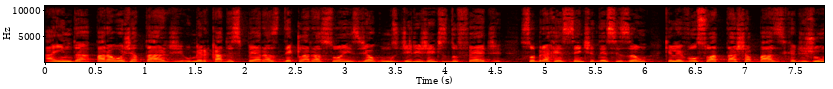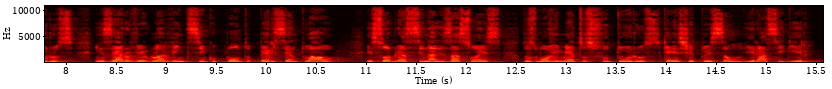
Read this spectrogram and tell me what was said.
Ainda para hoje à tarde, o mercado espera as declarações de alguns dirigentes do Fed sobre a recente decisão que levou sua taxa básica de juros em 0,25 ponto percentual e sobre as sinalizações dos movimentos futuros que a instituição irá seguir.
